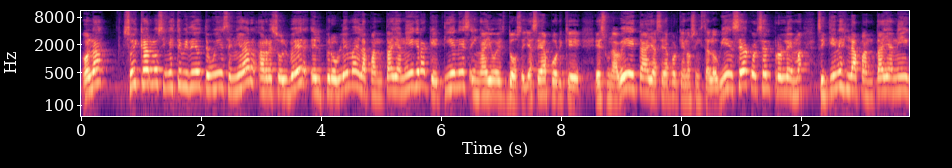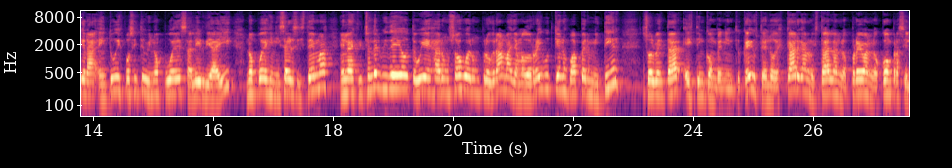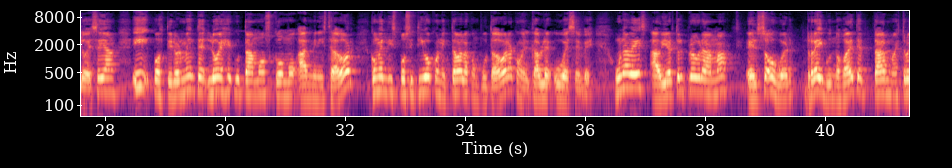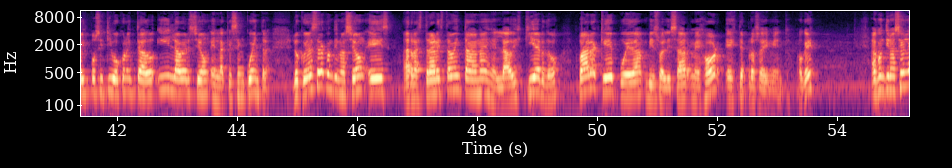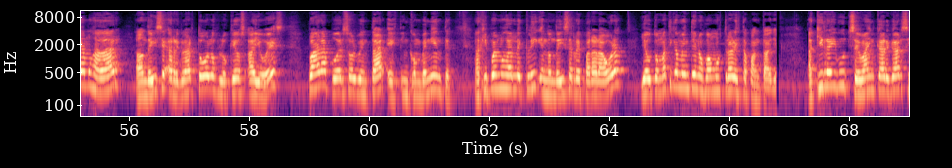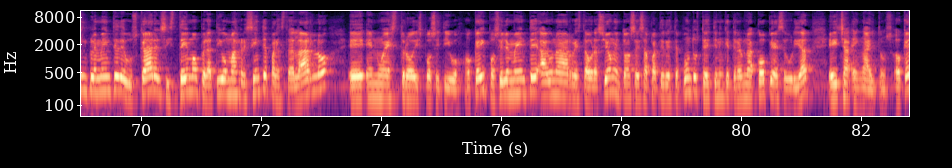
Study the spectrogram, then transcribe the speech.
Hola soy Carlos y en este video te voy a enseñar a resolver el problema de la pantalla negra que tienes en iOS 12, ya sea porque es una beta, ya sea porque no se instaló bien, sea cual sea el problema, si tienes la pantalla negra en tu dispositivo y no puedes salir de ahí, no puedes iniciar el sistema, en la descripción del video te voy a dejar un software, un programa llamado Rayboot que nos va a permitir solventar este inconveniente. Ustedes lo descargan, lo instalan, lo prueban, lo compran si lo desean y posteriormente lo ejecutamos como administrador con el dispositivo conectado a la computadora con el cable USB. Una vez abierto el programa, el software Rayboot nos va a detectar nuestro dispositivo conectado y la versión en la que se encuentra. Lo que voy a hacer a continuación es arrastrar esta ventana en el lado izquierdo para que puedan visualizar mejor este procedimiento. ¿ok? A continuación le vamos a dar a donde dice arreglar todos los bloqueos iOS para poder solventar este inconveniente. Aquí podemos darle clic en donde dice reparar ahora y automáticamente nos va a mostrar esta pantalla. Aquí Rayboot se va a encargar simplemente de buscar el sistema operativo más reciente para instalarlo eh, en nuestro dispositivo, ¿ok? Posiblemente haga una restauración, entonces a partir de este punto ustedes tienen que tener una copia de seguridad hecha en iTunes, ¿ok?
